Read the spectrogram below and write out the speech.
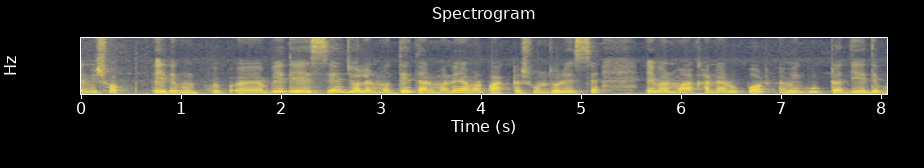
এমনি শক্ত এই দেখুন বেঁধে এসছে জলের মধ্যে, তার মানে আমার পাকটা সুন্দর এসছে। এবার মাখানার উপর আমি গুড়টা দিয়ে দেব।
